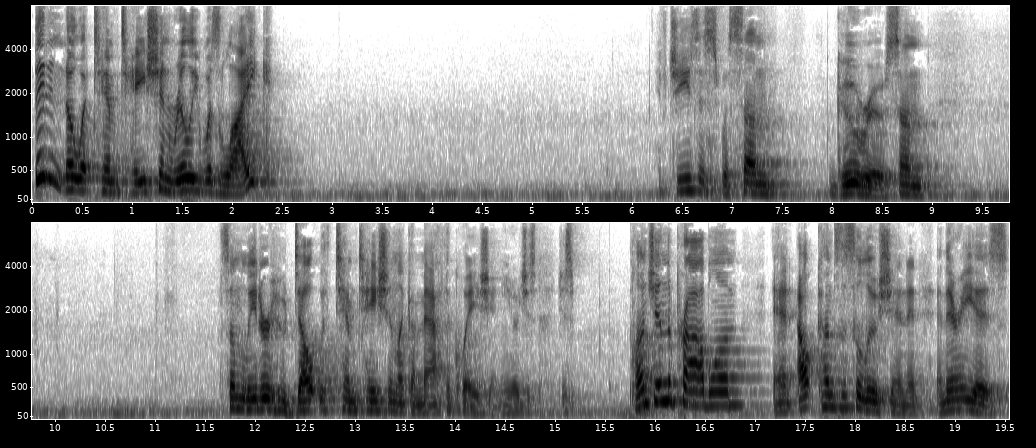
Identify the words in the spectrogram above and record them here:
They didn't know what temptation really was like. If Jesus was some guru, some some leader who dealt with temptation like a math equation. You know, just, just punch in the problem and out comes the solution, and, and there he is.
